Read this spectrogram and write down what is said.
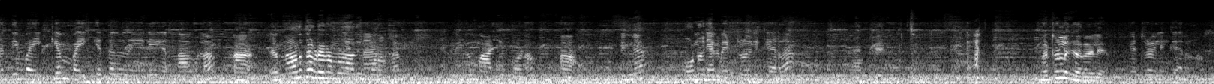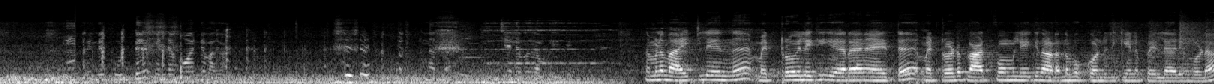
ആദ്യം വൈക്കം വൈക്കത്തത് നേരെ എറണാകുളം. ആ എറണാകുളത്ത് എവിടെ നമ്മൾ ആദ്യം മാളിൽ പോണം. ആ പിന്നെ പിന്നെ പെട്രോളിൽ കയറാം ഓക്കെ. മെട്രോയിൽ കയറാം അല്ലേ പെട്രോളിലും കയറണം പിന്നെ ഫുഡ് എന്റെ മോന്റെ വക. ഇന്നത്തെ ചിലവ് കംപ്ലീറ്റ് നമ്മൾ വയറ്റിൽ നിന്ന് മെട്രോയിലേക്ക് കയറാനായിട്ട് മെട്രോയുടെ പ്ലാറ്റ്ഫോമിലേക്ക് നടന്നു പോയിക്കൊണ്ടിരിക്കുകയാണ് ഇപ്പോൾ എല്ലാവരും കൂടെ.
